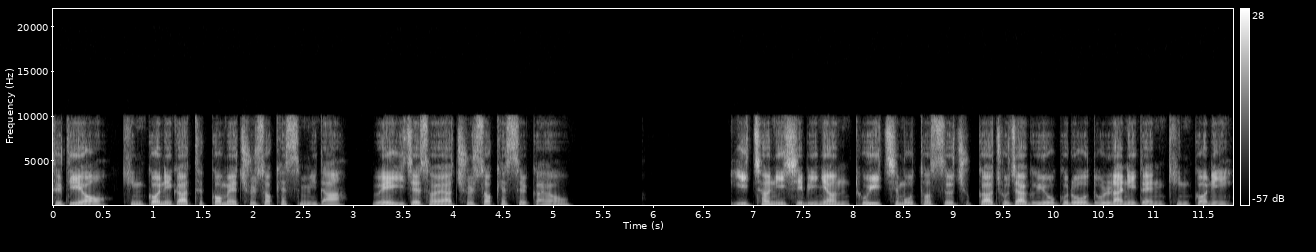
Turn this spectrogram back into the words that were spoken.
드디어 김건희가 특검에 출석했습니다. 왜 이제서야 출석했을까요? 2022년 도이치모터스 주가 조작 의혹으로 논란이 된 김건희.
